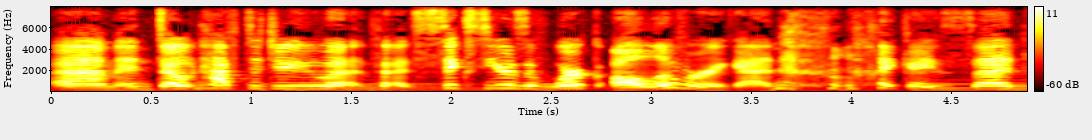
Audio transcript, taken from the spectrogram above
Um, and don't have to do uh, six years of work all over again. like I said,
